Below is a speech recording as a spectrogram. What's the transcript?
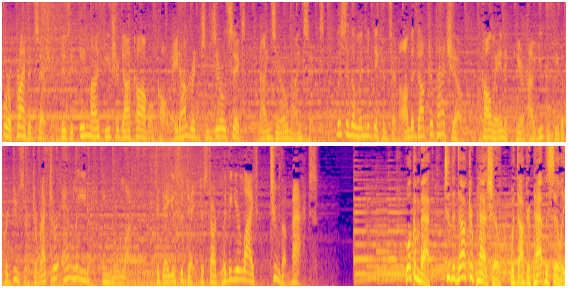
For a private session, visit inmyfuture.com or call 800-206-9096. Listen to Linda Dickinson on The Dr. Pat Show. Call in and hear how you can be the producer, director, and lead in your life. Today is the day to start living your life to the max. Welcome back to the Dr. Pat Show with Dr. Pat Baccili.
